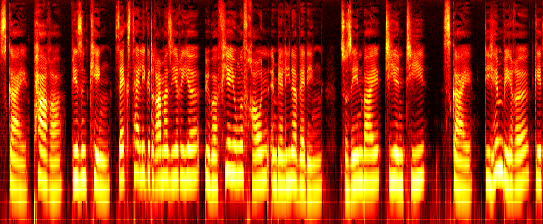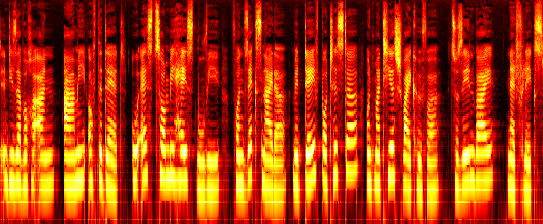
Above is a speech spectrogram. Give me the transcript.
Sky. Para, Wir sind King, sechsteilige Dramaserie über vier junge Frauen im Berliner Wedding, zu sehen bei TNT Sky. Die Himbeere geht in dieser Woche an Army of the Dead, US-Zombie-Haste-Movie von Zack Snyder mit Dave Bautista und Matthias Schweighöfer, zu sehen bei Netflix.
